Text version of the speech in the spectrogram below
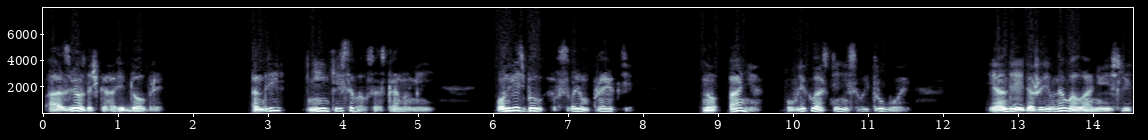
А звездочка горит добрый. Андрей не интересовался астрономией. Он весь был в своем проекте. Но Аня увлеклась Денисовой трубой. И Андрей даже ревновал Аню, если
